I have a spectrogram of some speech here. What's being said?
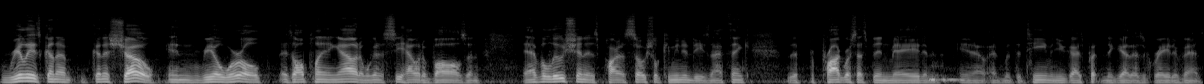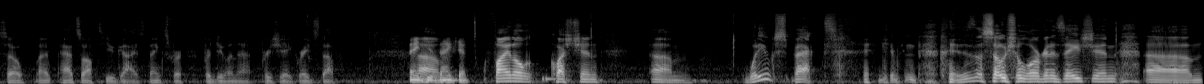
really is going to going to show in real world is all playing out, and we're going to see how it evolves. And evolution is part of social communities, and I think the progress that's been made, and you know, and with the team and you guys putting together is a great event. So uh, hats off to you guys. Thanks for for doing that. Appreciate it. great stuff. Thank you, Um, thank you. Final question. Um, what do you expect? Given this is a social organization, um,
